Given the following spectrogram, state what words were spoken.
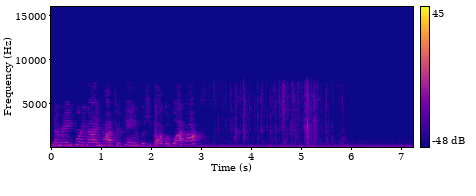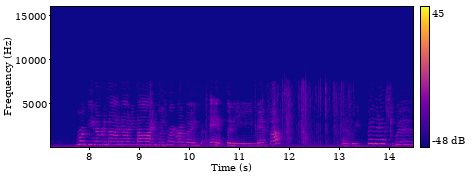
Number to 849, Patrick Kane for the Chicago Blackhawks. Rookie number to 999 for the Detroit Red Wings, Anthony Mantha. And we finish with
